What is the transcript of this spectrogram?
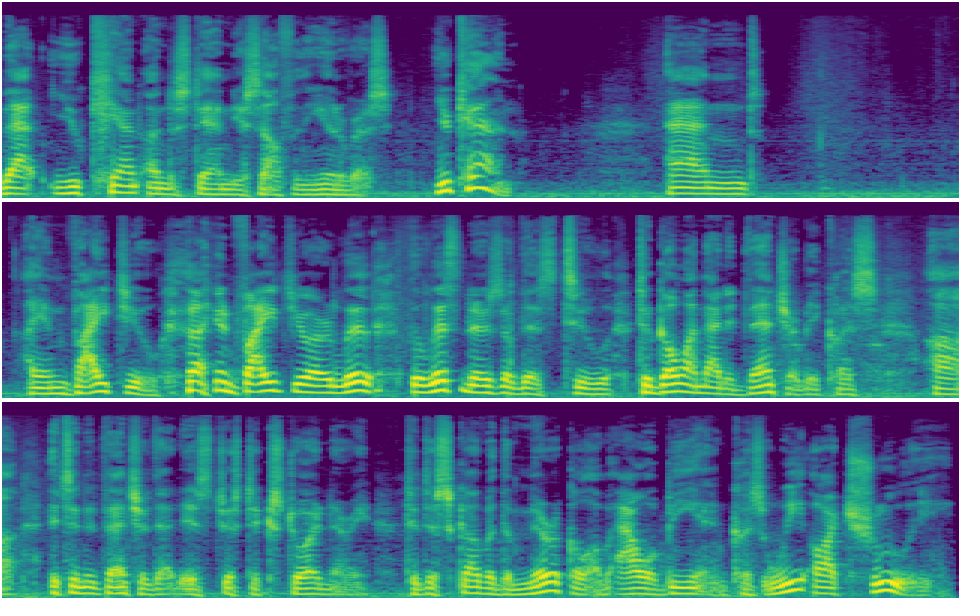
that you can't understand yourself in the universe. You can. And I invite you, I invite your li- the listeners of this to to go on that adventure because uh, it's an adventure that is just extraordinary to discover the miracle of our being because we are truly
